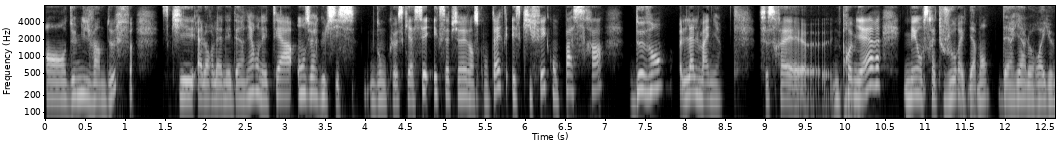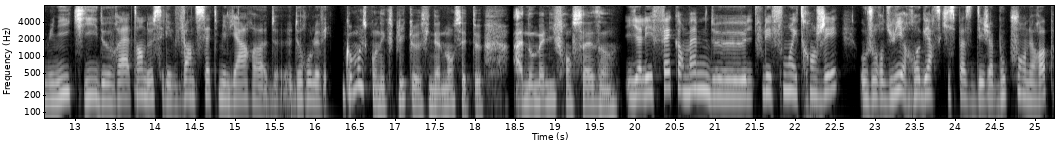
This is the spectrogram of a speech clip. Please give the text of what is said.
en 2022, ce qui est, alors l'année dernière, on était à 11,6. Donc, ce qui est assez exceptionnel dans ce contexte et ce qui fait qu'on passera devant l'Allemagne. Ce serait une première, mais on serait toujours évidemment derrière le Royaume-Uni qui devrait atteindre les 27 milliards d'euros Comment est-ce qu'on explique euh, finalement cette euh, anomalie française? Il y a l'effet quand même de tous les fonds étrangers. Aujourd'hui regardent ce qui se passe déjà beaucoup en Europe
